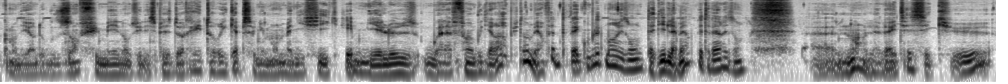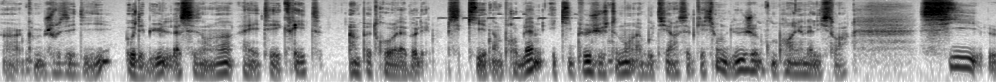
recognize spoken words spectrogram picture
comment dire, de vous enfumer dans une espèce de rhétorique absolument magnifique et mielleuse, où à la fin vous direz, ah putain, mais en fait, t'avais complètement raison, t'as dit de la merde, mais t'avais raison. Euh, non, la vérité, c'est que, euh, comme je vous ai dit, au début, la saison 1 a été écrite un peu trop à la volée, ce qui est un problème et qui peut justement aboutir à cette question du je ne comprends rien à l'histoire. Si euh,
